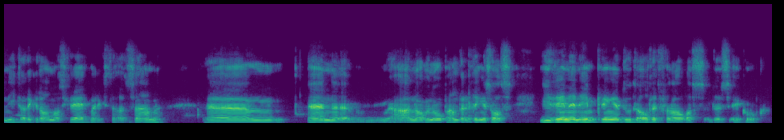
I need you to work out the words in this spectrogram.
Niet dat ik het allemaal schrijf, maar ik stel het samen. Um, en uh, ja, nog een hoop andere dingen, zoals iedereen in heemkringen doet altijd van alles, dus ik ook.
